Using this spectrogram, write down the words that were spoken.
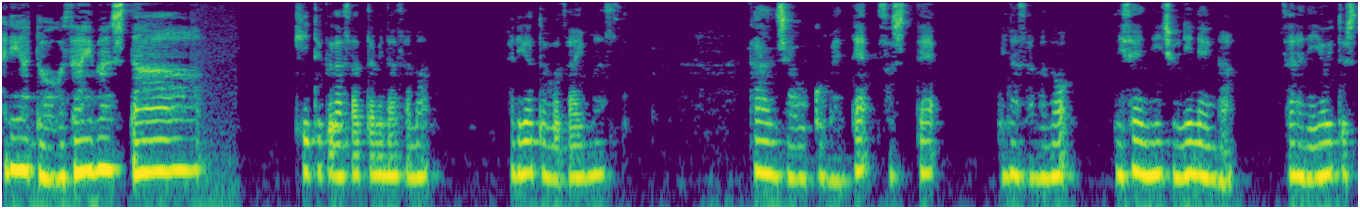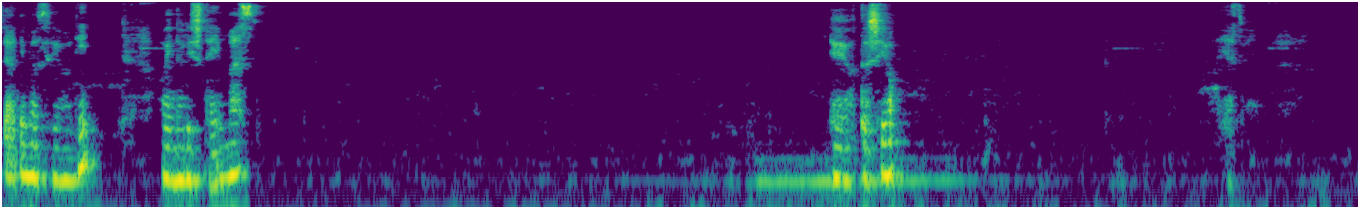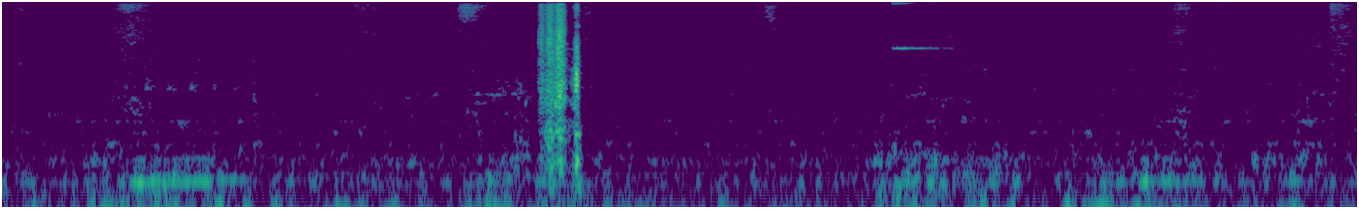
ありがとうございました。聞いてくださった皆様、ありがとうございます。感謝を込めて、そして皆様の2022年がさらに良い年でありますようにお祈りしています。良いお年を。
